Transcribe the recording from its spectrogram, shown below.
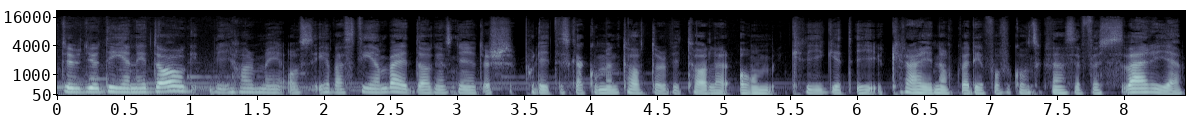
Studio DN idag. Vi har med oss Eva Stenberg, Dagens Nyheters politiska kommentator. Vi talar om kriget i Ukraina och vad det får för konsekvenser för Sverige.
